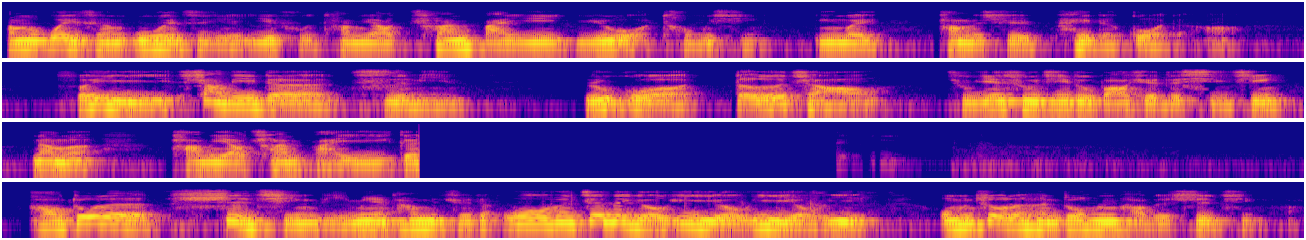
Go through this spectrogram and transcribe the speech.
他们未曾污秽自己的衣服，他们要穿白衣与我同行，因为他们是配得过的啊。所以上帝的子民如果得着主耶稣基督宝血的洗净，那么他们要穿白衣跟。好多的事情里面，他们觉得我们真的有意有意有意，我们做了很多很好的事情啊。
